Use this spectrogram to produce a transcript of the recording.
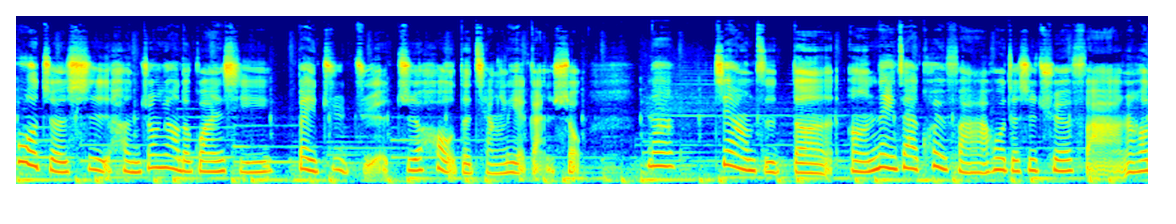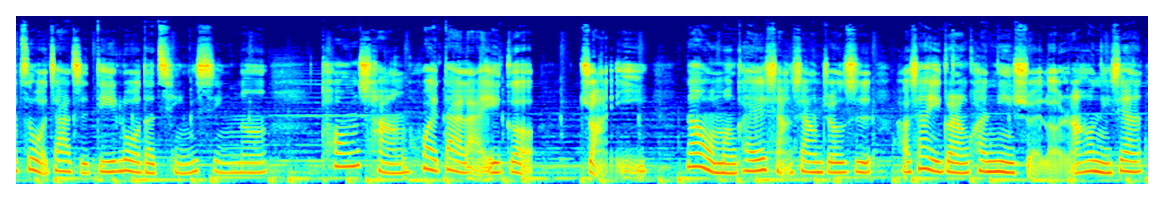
或者是很重要的关系被拒绝之后的强烈感受。那这样子的，嗯，内在匮乏或者是缺乏，然后自我价值低落的情形呢，通常会带来一个转移。那我们可以想象，就是好像一个人快溺水了，然后你现在。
